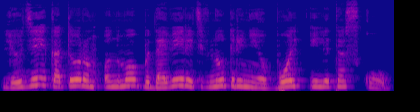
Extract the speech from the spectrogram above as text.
Людей, которым он мог бы доверить внутреннюю боль или тоску.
